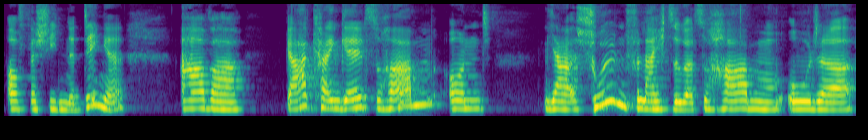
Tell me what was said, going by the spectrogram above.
auf verschiedene Dinge. Aber gar kein Geld zu haben und ja, Schulden vielleicht sogar zu haben oder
